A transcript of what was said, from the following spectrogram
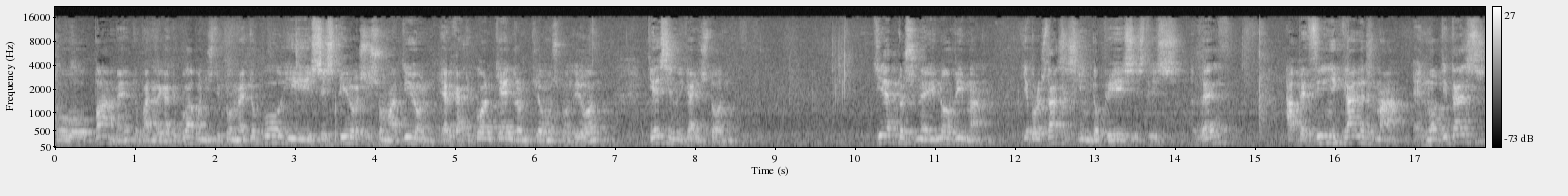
το ΠΑΜΕ, το Πανεργατικό Αγωνιστικό Μέτωπο, η συσπήρωση σωματείων εργατικών κέντρων και ομοσπονδιών και συνδικαλιστών και από το σημερινό βήμα και μπροστά στις κινητοποιήσεις της ΔΕΘ απευθύνει κάλεσμα ενότητας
